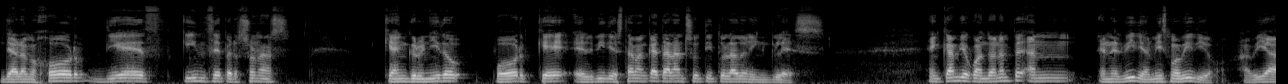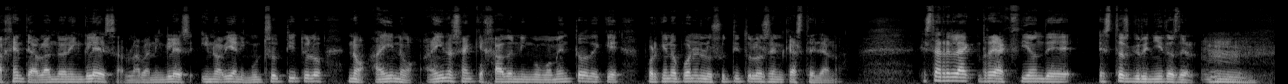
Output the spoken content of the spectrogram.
de a lo mejor 10, 15 personas que han gruñido porque el vídeo estaba en catalán subtitulado en inglés. En cambio, cuando han, en el vídeo, el mismo vídeo, había gente hablando en inglés, hablaba en inglés y no había ningún subtítulo, no, ahí no, ahí no se han quejado en ningún momento de que por qué no ponen los subtítulos en castellano. Esta reacción de estos gruñidos del mm",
